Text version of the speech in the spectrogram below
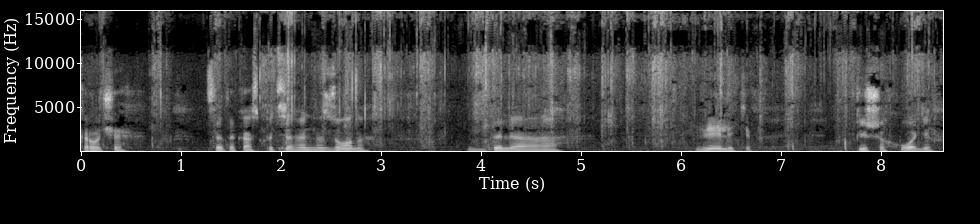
Коротше, це така спеціальна зона для великів, пішоходів,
